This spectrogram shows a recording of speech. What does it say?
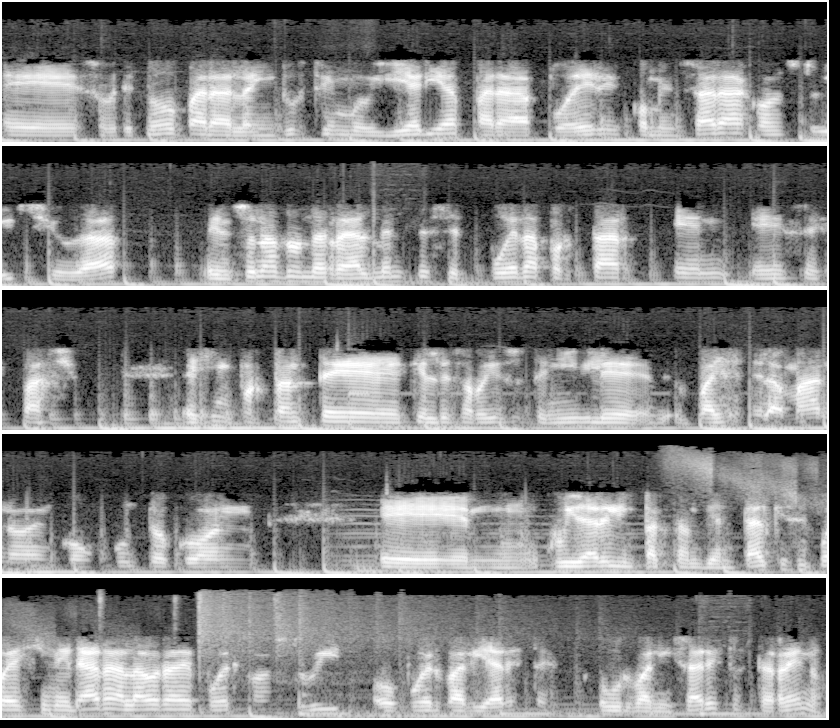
eh, sobre todo para la industria inmobiliaria, para poder comenzar a construir ciudad en zonas donde realmente se pueda aportar en ese espacio. Es importante que el desarrollo sostenible vaya de la mano en conjunto con eh, cuidar el impacto ambiental que se puede generar a la hora de poder construir o poder variar este, urbanizar estos terrenos.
